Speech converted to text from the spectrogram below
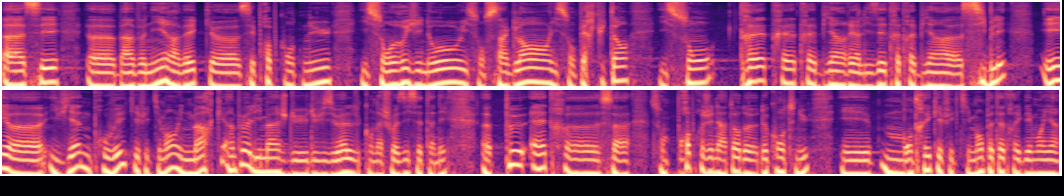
Euh, c'est euh, ben, venir avec euh, ses propres contenus. Ils sont originaux, ils sont cinglants, ils sont percutants, ils sont très très très bien réalisés, très très bien euh, ciblés et euh, ils viennent prouver qu'effectivement une marque, un peu à l'image du, du, visuel qu'on a choisi cette année, euh, peut être sa, son propre générateur de, de contenu et montrer qu'effectivement peut-être avec des moyens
